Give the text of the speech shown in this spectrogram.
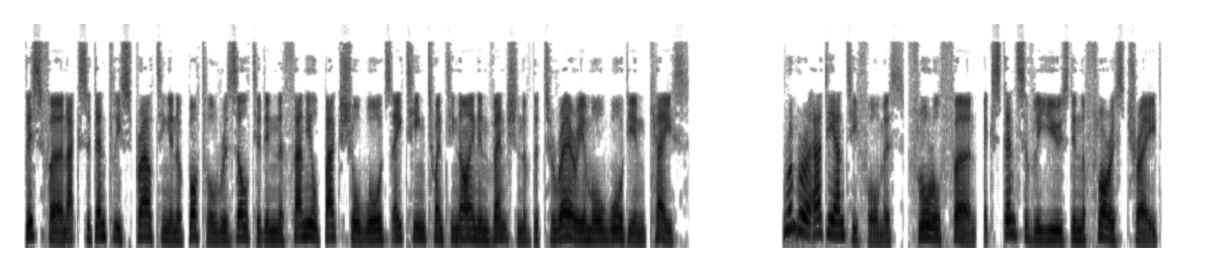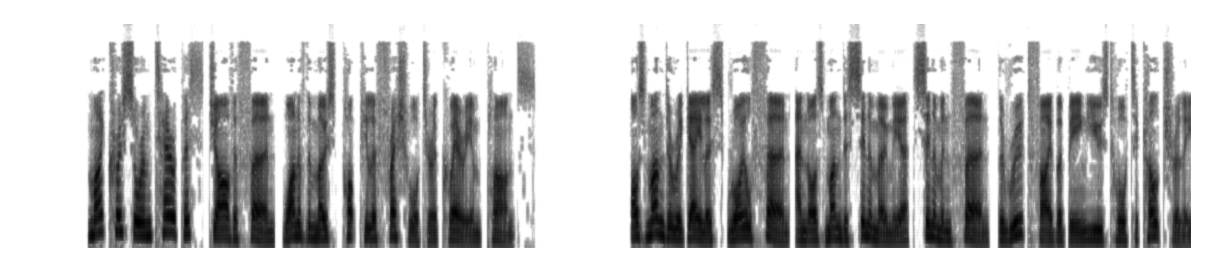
this fern accidentally sprouting in a bottle resulted in Nathaniel Bagshaw Ward's 1829 invention of the terrarium or Wardian case. Rumohra adiantiformis floral fern, extensively used in the florist trade. Microsorum pteropus Java fern, one of the most popular freshwater aquarium plants. Osmunda regalis royal fern and Osmunda cinnamomea cinnamon fern, the root fiber being used horticulturally.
